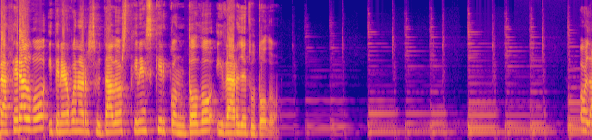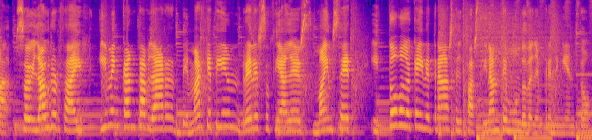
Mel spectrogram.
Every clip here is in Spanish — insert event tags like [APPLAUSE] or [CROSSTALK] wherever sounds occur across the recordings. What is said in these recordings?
Para hacer algo y tener buenos resultados tienes que ir con todo y darle tu todo. Hola, soy Laura Orzaiz y me encanta hablar de marketing, redes sociales, mindset y todo lo que hay detrás del fascinante mundo del emprendimiento.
